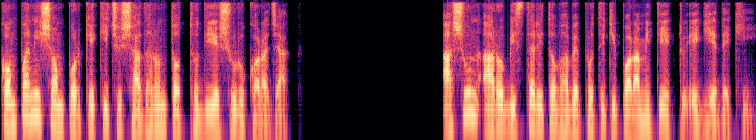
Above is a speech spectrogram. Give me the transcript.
কোম্পানি সম্পর্কে কিছু সাধারণ তথ্য দিয়ে শুরু করা যাক। আসুন আরও বিস্তারিতভাবে প্রতিটি পরামিতি একটু এগিয়ে দেখি।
